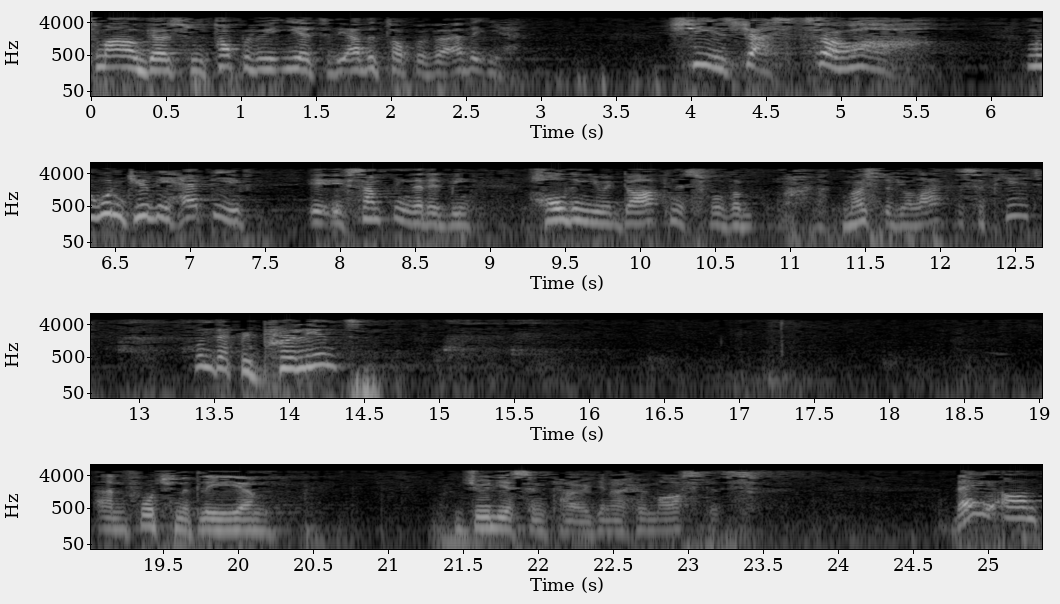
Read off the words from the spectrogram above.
smile goes from top of her ear to the other top of her other ear. She is just so, oh. I mean, wouldn't you be happy if, if something that had been holding you in darkness for the, most of your life disappeared? Wouldn't that be brilliant? Unfortunately, um, Julius and co, you know, her masters, they aren't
